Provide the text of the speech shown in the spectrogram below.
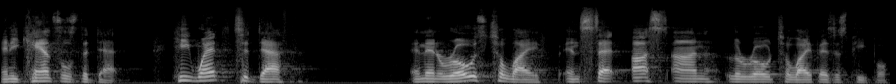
and he cancels the debt. He went to death and then rose to life and set us on the road to life as his people.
